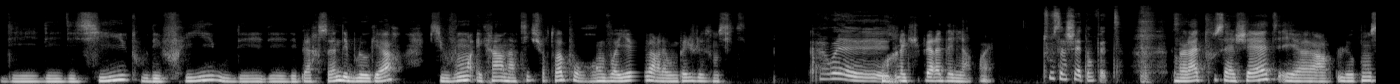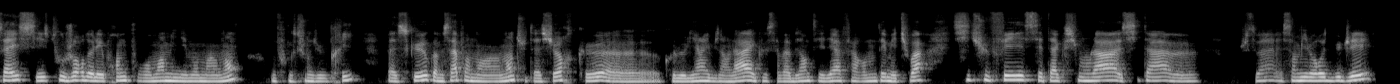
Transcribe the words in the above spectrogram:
des, des, sites ou des free ou des, des, des, personnes, des blogueurs qui vont écrire un article sur toi pour renvoyer vers la homepage de ton site. Ah ouais. Pour récupérer des liens, ouais. Tout s'achète en fait. Voilà, tout s'achète. Et alors, le conseil, c'est toujours de les prendre pour au moins minimum un an en fonction du prix, parce que comme ça, pendant un an, tu t'assures que, que le lien est bien là et que ça va bien t'aider à faire remonter. Mais tu vois, si tu fais cette action-là, si tu as je sais pas, 100 000 euros de budget,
